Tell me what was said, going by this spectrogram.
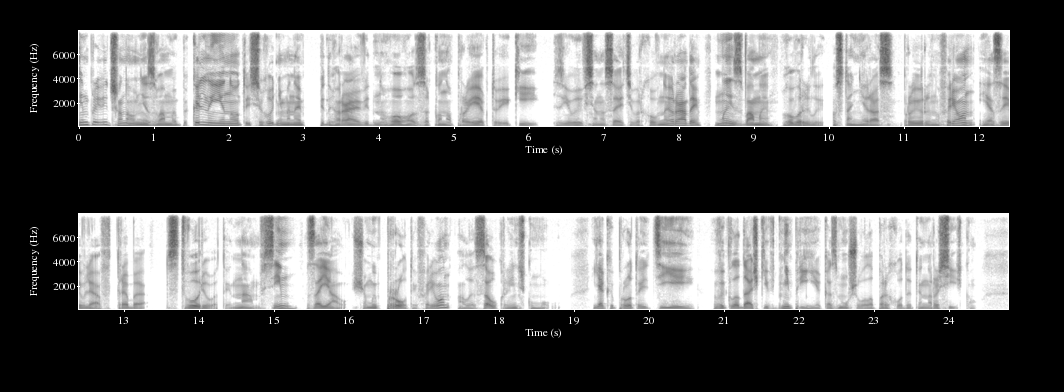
Всім привіт, шановні, з вами Пекельний Єнот, і сьогодні мене підгорає від нового законопроєкту, який з'явився на сайті Верховної Ради. Ми з вами говорили останній раз про Ірину Фаріон. Я заявляв, треба створювати нам всім заяву, що ми проти Фаріон, але за українську мову, як і проти тієї викладачки в Дніпрі, яка змушувала переходити на російську.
